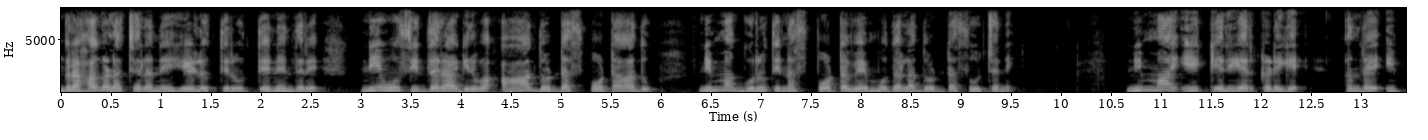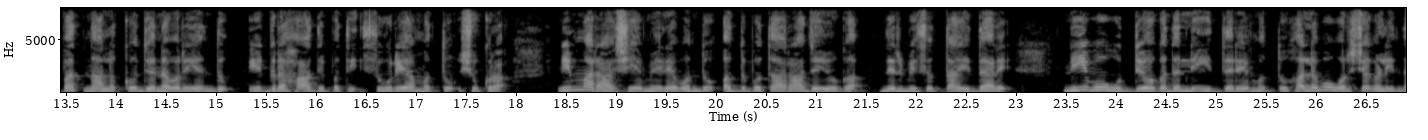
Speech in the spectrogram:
ಗ್ರಹಗಳ ಚಲನೆ ಹೇಳುತ್ತಿರುತ್ತೇನೆಂದರೆ ನೀವು ಸಿದ್ಧರಾಗಿರುವ ಆ ದೊಡ್ಡ ಸ್ಫೋಟ ಅದು. ನಿಮ್ಮ ಗುರುತಿನ ಸ್ಫೋಟವೇ ಮೊದಲ ದೊಡ್ಡ ಸೂಚನೆ. ನಿಮ್ಮ ಈ ಕೆರಿಯರ್ ಕಡೆಗೆ, ಅಂದರೆ ಇಪ್ಪತ್ನಾಲ್ಕು ಜನವರಿಯಂದು, ಈ ಗ್ರಹಾಧಿಪತಿ ಸೂರ್ಯ ಮತ್ತು ಶುಕ್ರ ನಿಮ್ಮ ರಾಶಿಯ ಮೇಲೆ ಒಂದು ಅದ್ಭುತ ರಾಜಯೋಗ ನಿರ್ಮಿಸುತ್ತಾ ಇದ್ದಾರೆ. ನೀವು ಉದ್ಯೋಗದಲ್ಲಿ ಇದ್ದರೆ ಮತ್ತು ಹಲವು ವರ್ಷಗಳಿಂದ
